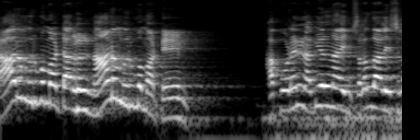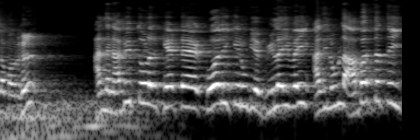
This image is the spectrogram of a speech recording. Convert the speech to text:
யாரும் விரும்ப மாட்டார்கள். நானும் விரும்ப மாட்டேன். அப்போ உடனே நபியல் நாயம் சல்லா அலிஸ்லாம் அவர்கள் அந்த நபித்தோழர் கேட்ட கோரிக்கையினுடைய விளைவை அதில் உள்ள அபத்தத்தை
